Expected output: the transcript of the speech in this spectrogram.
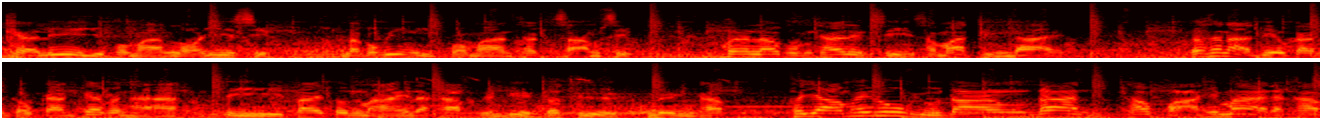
แคลรี่อยู่ประมาณ 120 แล้วก็วิ่งอีกประมาณสัก 30 เพราะฉะนั้นแล้วผมใช้เหล็ก 4 สามารถถึงได้ ลักษณะเดียวกันกับการแก้ปัญหาตีใต้ต้นไม้นะครับอื่นๆก็คือ1ครับพยายามให้ลูกอยู่ทางด้านเท้าขวาให้มากนะครับ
